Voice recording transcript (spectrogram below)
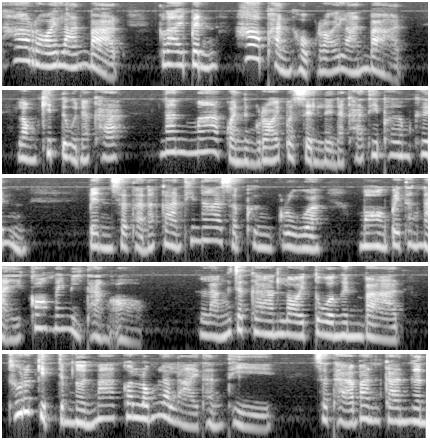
2,500 ล้านบาท กลายเป็น 5,600 ล้านบาท ลองคิดดูนะคะ นั่นมากกว่า 100%เลยนะคะที่เพิ่มขึ้น เป็นสถานการณ์ที่น่าสะพึงกลัว มองไปทางไหนก็ไม่มีทางออก หลังจากการลอยตัวเงินบาท ธุรกิจจำนวนมากก็ล้มละลายทันที สถาบันการเงิน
